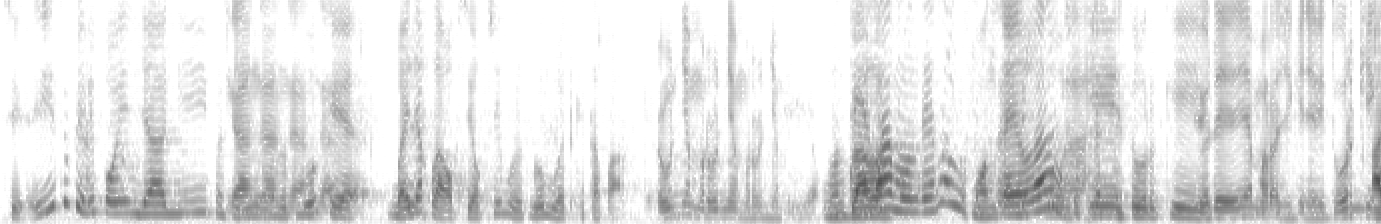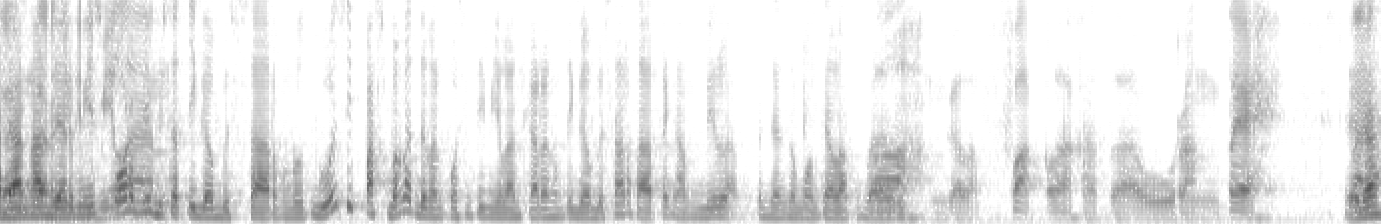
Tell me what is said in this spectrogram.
Si, itu Filippo Inzaghi masih Enggak, menurut enggak, gue enggak. kayak banyak lah opsi-opsi menurut gue buat kita pakai. Runyem, runyem, runyem. Enggak Montella. Montella lu sukses Montella di Turki. sukses di Turki. Yaudah dia emang rezekinya di Turki Ada kan, Nader rezeki di Mispor dia bisa tiga besar. Menurut gue sih pas banget dengan posisi Milan sekarang tiga besar saatnya ngambil Vincenzo Montella kembali. Ah, enggak lah, fuck lah kata orang teh. ya udah,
